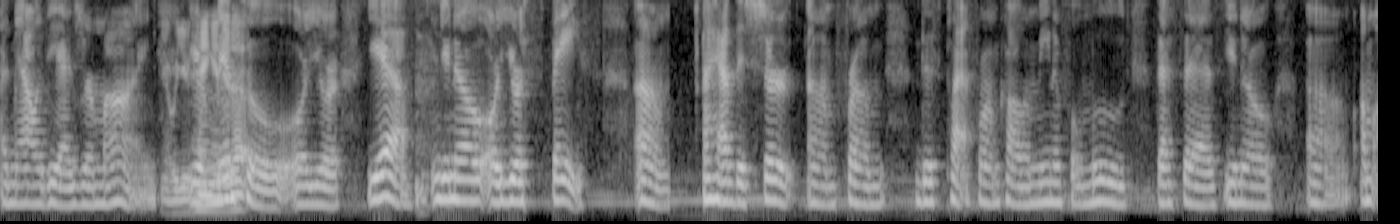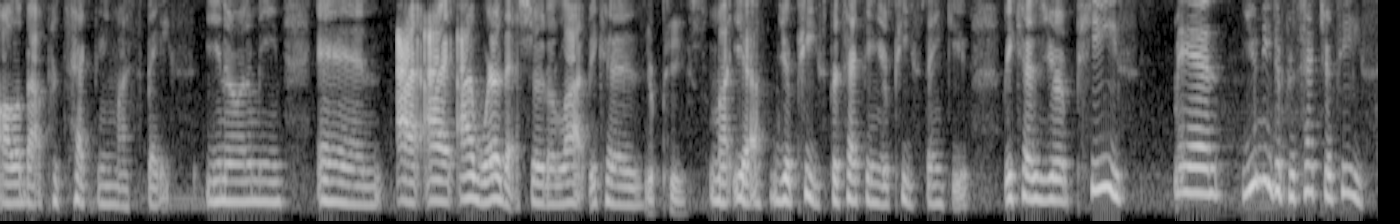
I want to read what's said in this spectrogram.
analogy as your mind, Yeah, your hanging it up. mental, or your yeah, you know, or your space. Um, I have this shirt um, from this platform called A Meaningful Mood that says, you know, um, I'm all about protecting my space. You know what I mean? And I, I I wear that shirt a lot because Your peace. my yeah your peace protecting your peace thank you because your peace man you need to protect your peace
